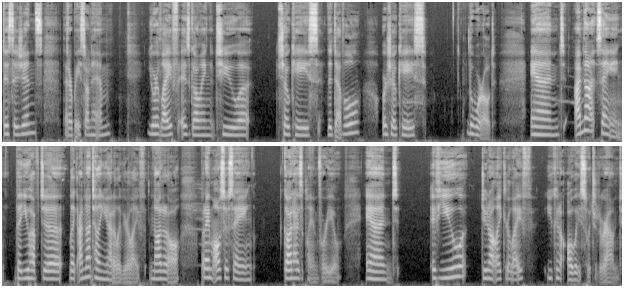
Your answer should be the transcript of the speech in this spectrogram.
decisions that are based on him, your life is going to uh, showcase the devil or showcase the world. And I'm not saying that you have to, like, I'm not telling you how to live your life, not at all. But I'm also saying God has a plan for you. And if you do not like your life, you can always switch it around.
